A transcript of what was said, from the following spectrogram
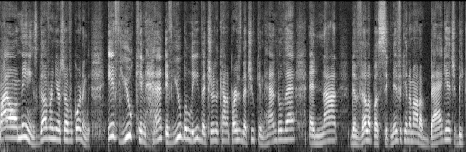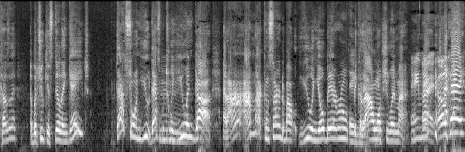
by all means, govern yourself accordingly. If you can, han- if you believe that you're the kind of person that you can handle that and not develop a significant amount of baggage because of that, but you can still engage, that's on you. That's between you and mm. God. And I, I'm not concerned about you in your bedroom because I want you in mine. Amen. Right. Okay.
